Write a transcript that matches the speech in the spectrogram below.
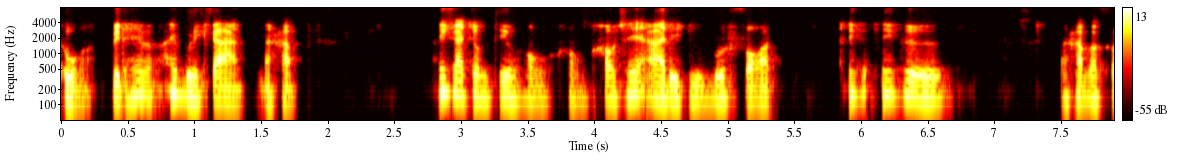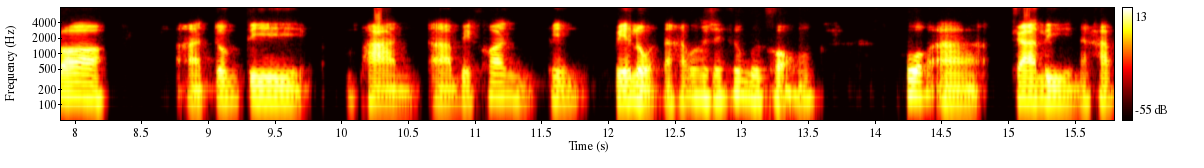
ถูกปิดให้ให้บริการนะครับให้การโจมตีของของเขาใช้ RDP brute force นี่นี่คือนะครับ แล้วก็โจมตีผ่านเบคอนเพย์โหลดนะครับ ก็คือใช้เครื่องมือของพวกอ่าการีนะครับ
